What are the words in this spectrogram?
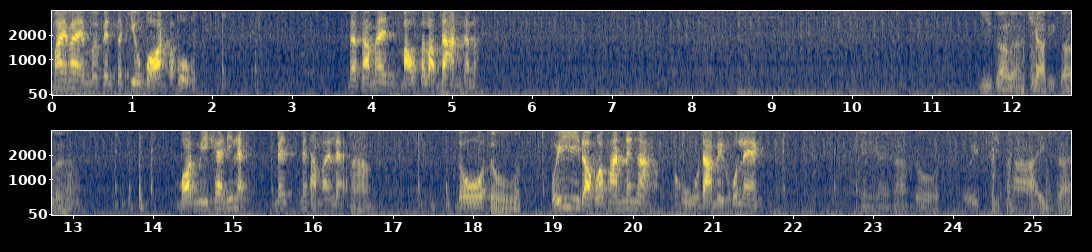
ไม่ไม่มันเป็นสกิลบอสครับผม แบบทำให้เมาส์สลับด้านกันอะ อีกแล้วเหรอเชือกอีกแล้วเลยบอสมีแค่นี้แหละ ไม่ไม่ทำอะไรแล้ว นั่งโดด โดดอุ้ยดอกละพันหนึ่งอะ โอ้โห ดาเมจโคตรแรง นี่ไงนั่งโดดเอ้ยผิดท่าไอ้สัส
